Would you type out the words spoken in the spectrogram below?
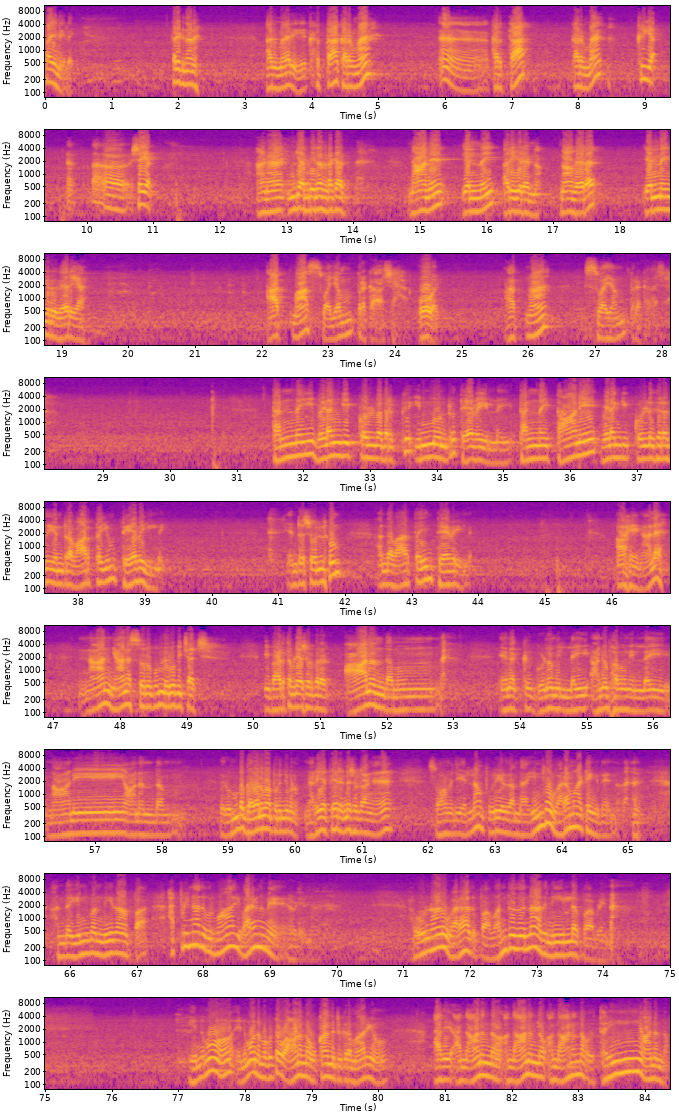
பயனிலை. கரெக்ட் தானே? அது மாதிரி கர்த்தா கர்ம கர்த்தா கர்ம கிரியா. செயல். ஆனா இங்க அப்படிலாம் நடக்காது. நான் என்னை அறிகிறேன்னா. நான் வேற என்னைங்கிறது வேறையா? ஆத்மா ஸ்வயம் பிரகாஷ. ஓவர் ஆத்மா ஸ்வயம் பிரகாஷ. தன்னை விளங்கிக் கொள்வதற்கு இன்னொன்று தேவையில்லை. தன்னை தானே விளங்கிக் கொள்ளுகிறது என்ற வார்த்தையும் தேவையில்லை. என்ற சொல்லும் அந்த வார்த்தையும் தேவையில்லை. ஆகையினால நான் ஞானஸ்வரூபம் நிரூபிச்சாச்சு. இப்ப அடுத்தபடியா சொல்றார் ஆனந்தமும் எனக்கு குணமில்லை அனுபவம் இல்லை நானே ஆனந்தம். ரொம்ப கவனமா புரிஞ்சுக்கணும். நிறைய பேர் என்ன சொல்றாங்க சுவாமிஜி எல்லாம் புரியுறது அந்த இன்பம் வரமாட்டேங்குது அந்த இன்பம் நீதான்ப்பா. அப்படின்னா அது ஒரு மாதிரி வரணுமே அப்படின்னு. ஒரு நாளும் வராதுப்பா. வந்ததுன்னா அது நீ இல்லப்பா அப்படின்னா. என்னமோ என்னமோ நம்ம கிட்ட ஒரு ஆனந்தம் உட்கார்ந்துட்டு இருக்கிற மாதிரியும் அது அந்த ஆனந்தம் அந்த ஆனந்தம் அந்த ஆனந்தம் ஒரு தனி ஆனந்தம்.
